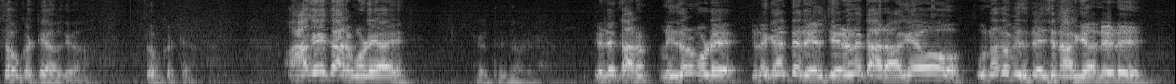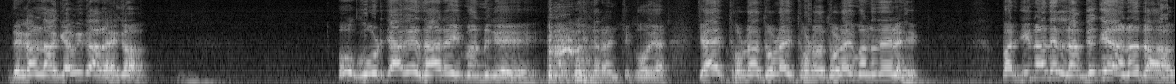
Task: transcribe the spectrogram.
ਸਭ ਕਟਿਆ ਗਿਆ ਸਭ ਕਟਿਆ। ਆਗੇ ਘਰ ਮੁੜਿਆ ਏ ਇੱਥੇ ਜਾ ਕੇ ਜਿਹੜੇ ਘਰ ਨਿਧਨ ਮੁੜੇ ਜਿਹੜੇ ਕਹਿੰਦੇ ਰੇਲ 'ਚ ਇਹਨਾਂ ਘਰ ਆ ਗਏ ਉਹ ਉਹਨਾਂ ਦਾ ਵੀ ਸਟੇਸ਼ਨ ਆ ਗਿਆ ਨੇੜੇ। ਦੇਖਣ ਲੱਗ ਗਿਆ ਵੀ ਘਰ ਹੈਗਾ। ਉਹ ਗੂੜ ਜਾ ਕੇ ਸਾਰੇ ਹੀ ਮੰਨ ਗਏ ਕਰੰਚਕ ਹੋਇਆ ਚਾਹੇ ਥੋੜਾ ਥੋੜਾ ਹੀ ਥੋੜਾ ਥੋੜਾ ਹੀ ਮੰਨਦੇ ਰਹੇ। ਪਰ ਜਿਨ੍ਹਾਂ ਦੇ ਲੱਗ ਗਿਆ ਨਾ ਦਾਗ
